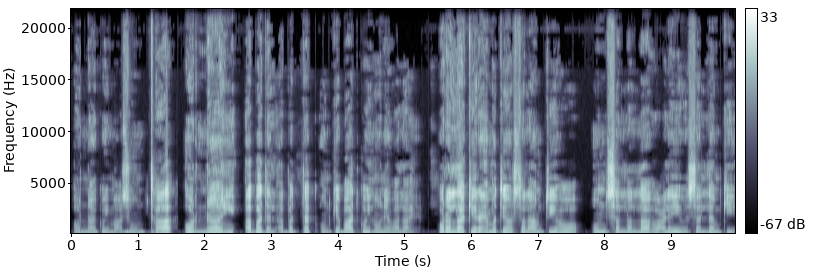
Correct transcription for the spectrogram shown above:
اور نہ کوئی معصوم تھا اور نہ ہی ابد الابد تک ان کے بعد کوئی ہونے والا ہے۔ اور اللہ کی رحمتیں اور سلامتی ہو ان صلی اللہ علیہ وسلم کی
